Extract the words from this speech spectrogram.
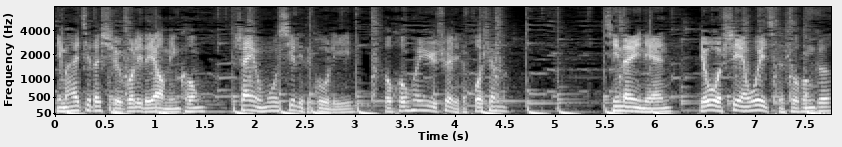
你们还记得雪国里的耀明空，山有木兮里的顾离和昏昏欲睡里的霍申吗？新的一年，由我饰演魏启的说风哥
